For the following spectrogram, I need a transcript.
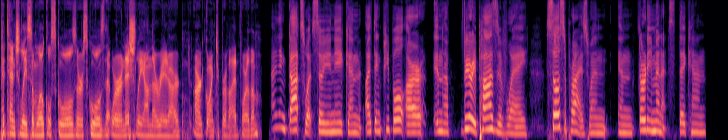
potentially some local schools or schools that were initially on their radar aren't going to provide for them. I think that's what's so unique, and I think people are in a very positive way so surprised when in 30 minutes they can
